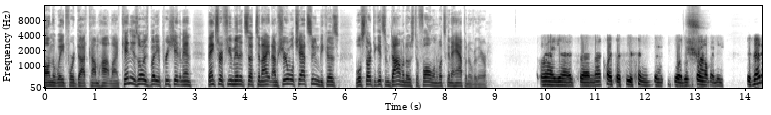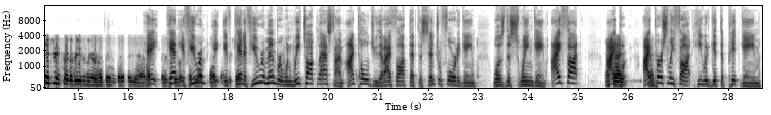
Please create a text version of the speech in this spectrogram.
on the wadeford.com hotline. Kenny, as always, buddy, appreciate it, man. Thanks for a few minutes uh, tonight. I'm sure we'll chat soon because we'll start to get some dominoes to fall on what's going to happen over there. Right, yeah, it's uh, not quite the season that well, the mean, it's not interesting for the reason we were hoping. But, but yeah, Hey, Ken, if you rem- if Ken, if you remember when we talked last time, I told you that I thought that the Central Florida game was the swing game. I thought That's I per- I personally thought he would get the Pitt game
